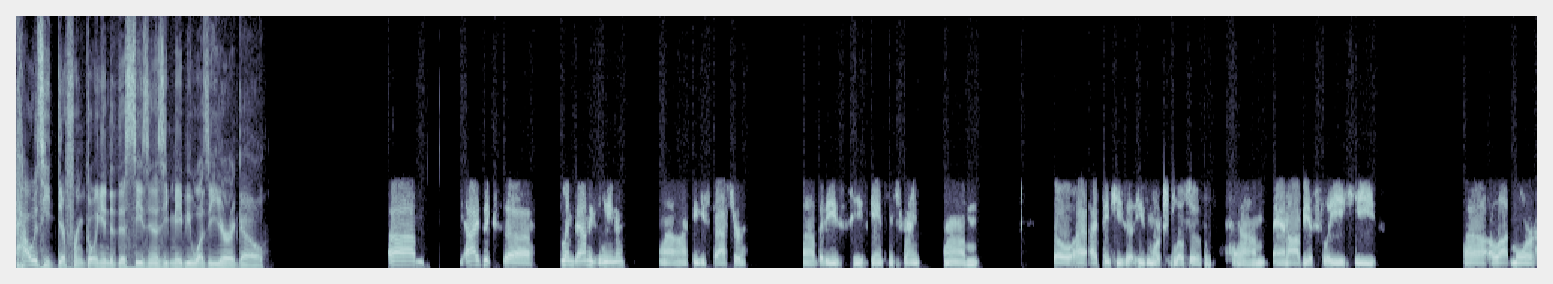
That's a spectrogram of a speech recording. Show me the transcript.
How is he different going into this season as he maybe was a year ago? Um, Isaac's uh, slimmed down. He's leaner. Uh, I think he's faster, uh, but he's he's gained some strength. Um, so I, I, think he's he's more explosive, um, and obviously he's uh, a lot more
